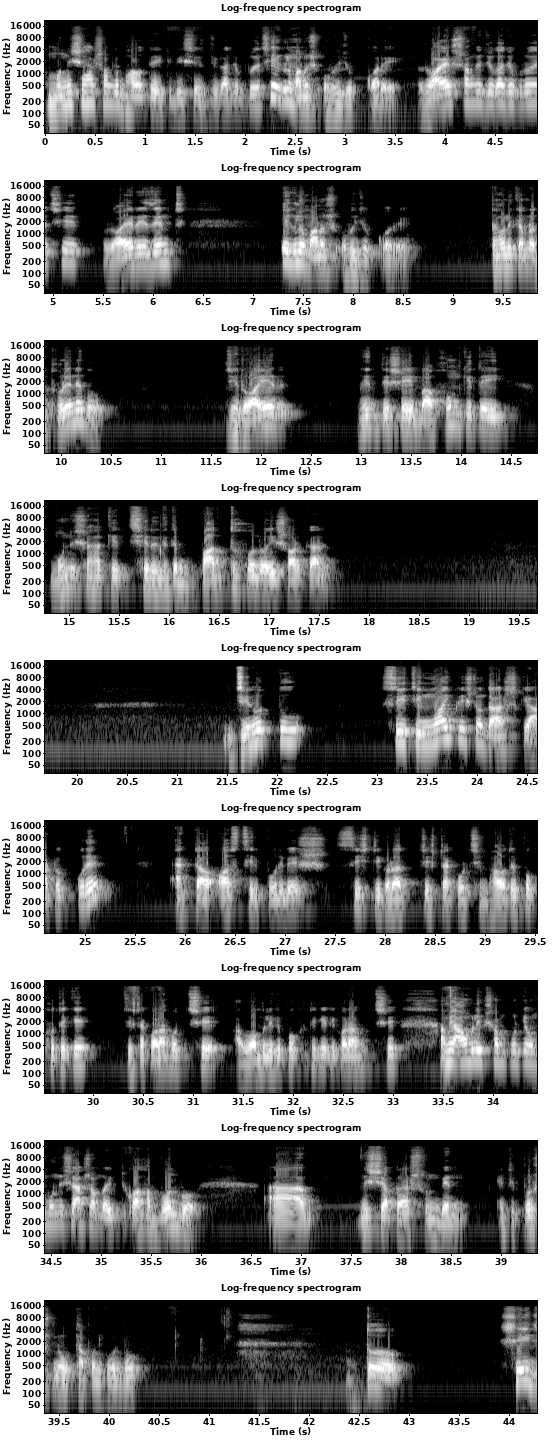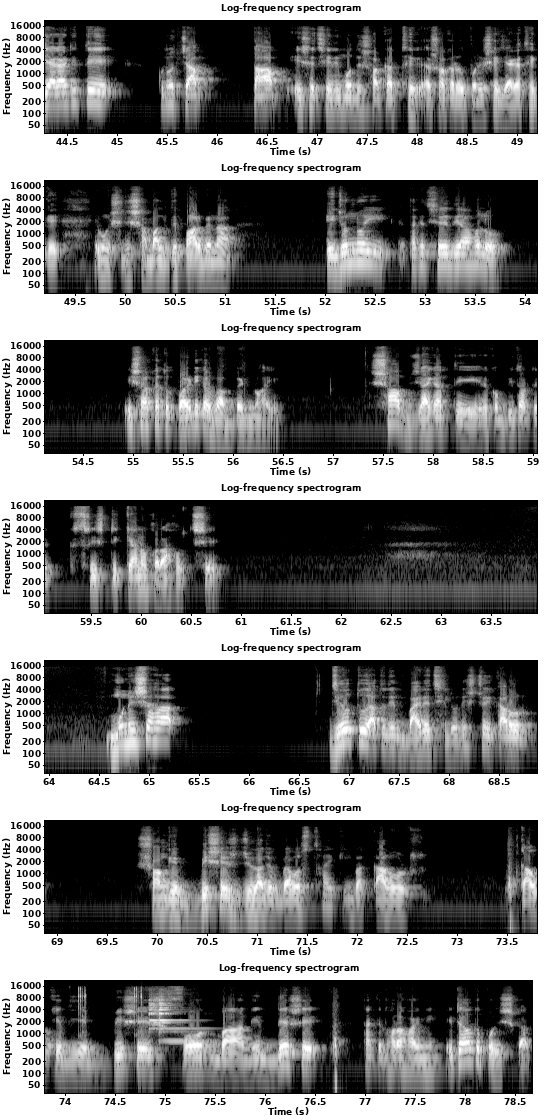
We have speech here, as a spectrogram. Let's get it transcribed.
মুন্নি সাহার সঙ্গে ভারতের একটি বিশেষ যোগাযোগ রয়েছে, এগুলো মানুষ অভিযোগ করে। রয়ের সঙ্গে যোগাযোগ রয়েছে, রয়ের এজেন্ট, এগুলো মানুষ অভিযোগ করে। তাহলে কি আমরা ধরে নেব যে রয়ের নির্দেশে বা হুমকিতেই মুনি সাহাকে ছেড়ে দিতে বাধ্য হলো এই সরকার? যেহেতু শ্রী চিন্ময় কৃষ্ণ দাসকে আটক করে একটা অস্থির পরিবেশ সৃষ্টি করার চেষ্টা করছে ভারতের পক্ষ থেকে। চেষ্টা করা হচ্ছে আওয়ামী লীগের পক্ষ থেকে এটি করা হচ্ছে। আমি আওয়ামী লীগ সম্পর্কে এবং মুনি সাহা সম্পর্কে একটু কথা বলব। আহ, নিশ্চয়ই আপনারা শুনবেন একটি প্রশ্ন উত্থাপন করব। তো সেই জায়গাটিতে কোনো চাপ তাপ এসেছে এর মধ্যে সরকার থেকে সরকারের উপরে সেই জায়গা থেকে এবং সেটি সামাল দিতে পারবে না। এই জন্যই তাকে ছেড়ে দেওয়া হলো। এই সরকার তো পলিটিক্যাল গভর্নমেন্ট নয়। সব জায়গাতে এরকম বিতর্কের সৃষ্টি কেন করা হচ্ছে? মনীষ সাহা যেহেতু এতদিন বাইরে ছিল, নিশ্চয়ই কারোর সঙ্গে বিশেষ যোগাযোগ ব্যবস্থায় কিংবা কারোর কাউকে দিয়ে বিশেষ ফোন বা নির্দেশে তাকে ধরা হয়নি, এটাও তো পরিষ্কার।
